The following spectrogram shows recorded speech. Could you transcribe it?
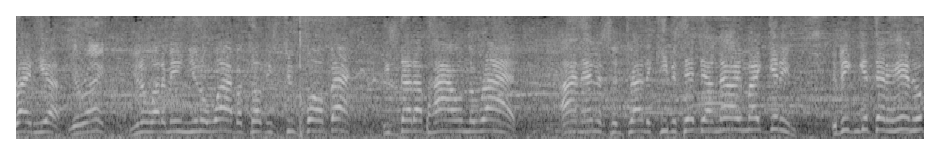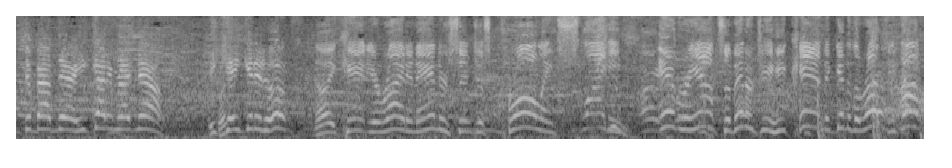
right here. You're right. You know what I mean? You know why? Because he's too far back. He's not up high on the ride. Arn Anderson trying to keep his head down. Now he might get him. If he can get that hand hooked about there, he got him right now. He can't get it hooked. No, he can't. You're right. And Anderson just crawling, sliding every ounce of energy he can to get to the ropes. He does.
